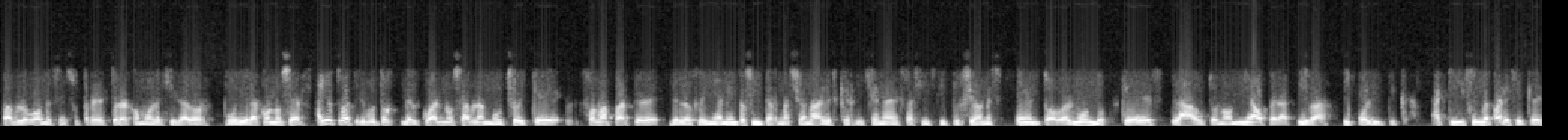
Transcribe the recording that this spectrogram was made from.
Pablo Gómez en su trayectoria como legislador pudiera conocer, hay otro atributo del cual no se habla mucho y que forma parte de de, los lineamientos internacionales que rigen a estas instituciones en todo el mundo, que es la autonomía operativa y política. Aquí sí me parece que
